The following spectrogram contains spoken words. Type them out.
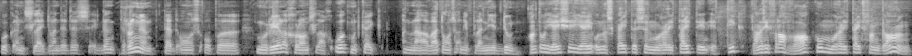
ook insluit want dit is ek dink dringend dat ons op 'n morele grondslag ook moet kyk na wat ons aan die planeet doen. Anton, jy sê jy onderskei tussen moraliteit en etiek. Dan is die vraag, waar kom moraliteit vandaan?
